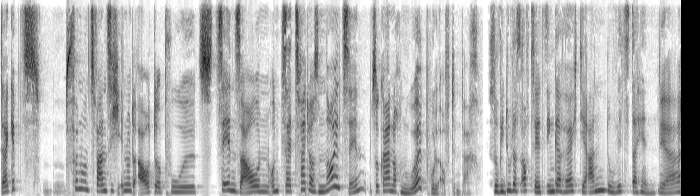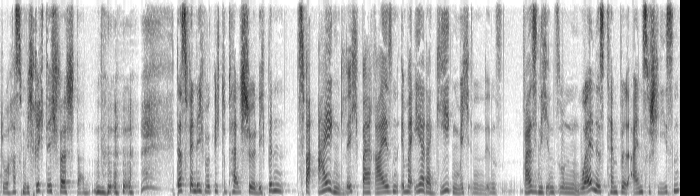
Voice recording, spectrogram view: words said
Da gibt's 25 In- und Outdoor-Pools, 10 Saunen und seit 2019 sogar noch ein Whirlpool auf dem Dach. So wie du das aufzählst, Inga, höre ich dir an, du willst dahin. Ja, du hast mich richtig verstanden. Das fände ich wirklich total schön. Ich bin zwar eigentlich bei Reisen immer eher dagegen, mich in, in weiß ich nicht, in so einen Wellness-Tempel einzuschließen,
